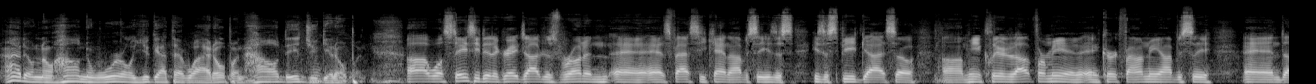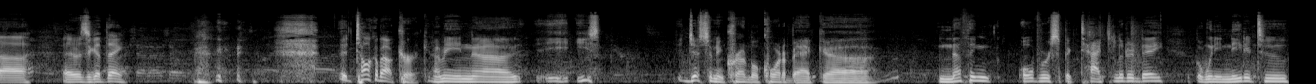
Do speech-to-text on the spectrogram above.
I don't know how in the world you got that wide open. How did you get open? Uh, well, Stacy did a great job just running uh, as fast as he can. Obviously, he's a, he's a speed guy, so um, he cleared it out for me, and, and Kirk found me, obviously, and uh, it was a good thing. Talk about Kirk. I mean, uh, he, he's just an incredible quarterback. Nothing over spectacular today, but when he needed to,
